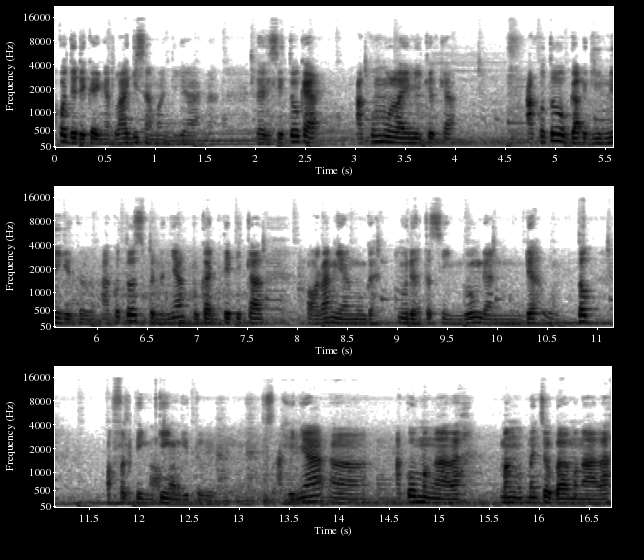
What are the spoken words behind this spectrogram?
aku jadi keinget lagi sama dia. Nah dari situ kayak aku mulai mikir kayak aku tuh gak gini gitu aku tuh sebenarnya bukan tipikal orang yang mudah mudah tersinggung dan mudah untuk overthinking Over. gitu terus akhirnya uh, aku mengalah men mencoba mengalah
